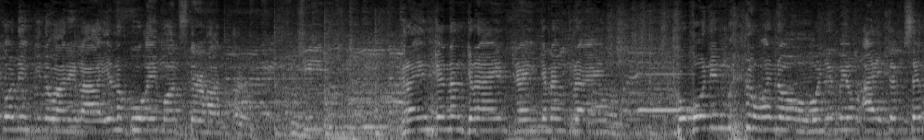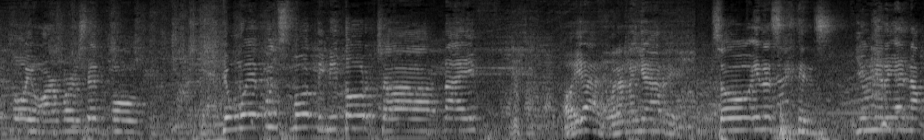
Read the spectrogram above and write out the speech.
Kung ano yung ginawa nila, yan ang buhay Monster Hunter. Grind ka ng grind, grind ka ng grind. Kukunin mo yung ano, kukunin mo yung item set mo, yung armor set mo. Yung weapons mo, tinitor, tsaka knife. O yan, wala nangyari. So, in a sense, yung nire-anak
